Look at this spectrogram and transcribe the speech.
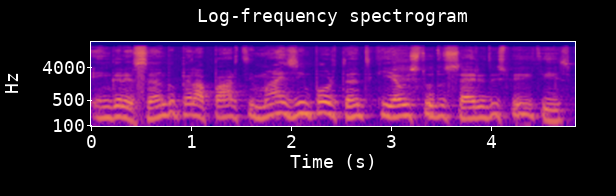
ingressando pela parte mais importante, que é o estudo sério do Espiritismo.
